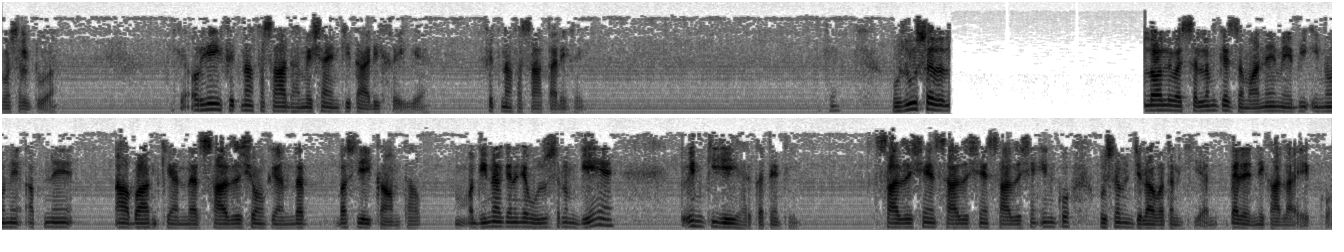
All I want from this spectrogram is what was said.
مسلط ہوا۔ ٹھیک ہے؟ اور یہی فتنہ فساد ہمیشہ ان کی تاریخ رہی ہے۔ فتنہ فساد تاریخ رہی۔ ہے؟ حضور صلی اللہ علیہ وسلم کے زمانے میں بھی انہوں نے اپنے آباد کے اندر، سازشوں کے اندر بس یہی کام تھا۔ مدینہ کے اندر جب حضور وسلم گئے ہیں تو ان کی یہی حرکتیں تھیں۔ سازشیں سازشیں سازشیں، ان کو حسن جلا وطن کیا، پہلے نکالا ایک کو،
